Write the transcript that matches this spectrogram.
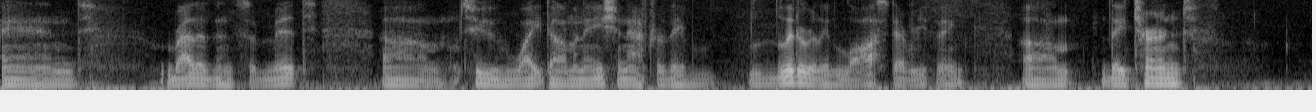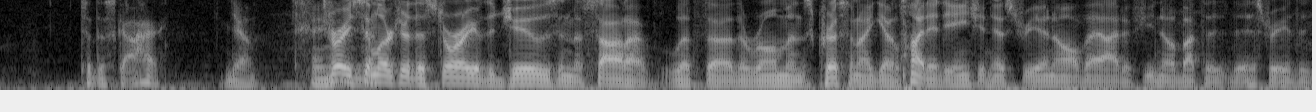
And rather than submit um, to white domination after they've literally lost everything, um, they turned to the sky. Yeah. And It's very similar to the story of the Jews in Masada with uh, the Romans. Chris and I get a lot into ancient history and all that. If you know about the, the history of the,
